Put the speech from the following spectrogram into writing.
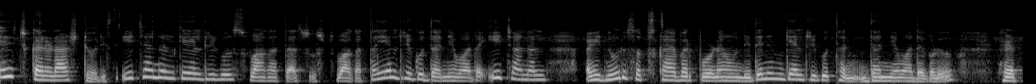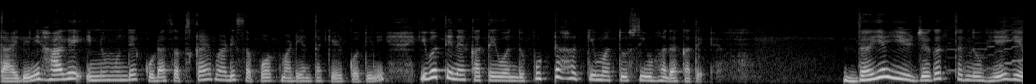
ಹೆಚ್ ಕನ್ನಡ ಸ್ಟೋರೀಸ್ ಈ ಚಾನಲ್ಗೆ ಎಲ್ರಿಗೂ ಸ್ವಾಗತ, ಸುಸ್ವಾಗತ. ಎಲ್ರಿಗೂ ಧನ್ಯವಾದ. ಈ ಚಾನಲ್ ಐದುನೂರು ಸಬ್ಸ್ಕ್ರೈಬರ್ ಪೂರ್ಣ ಹೊಂದಿದೆ. ನಿಮಗೆ ಎಲ್ರಿಗೂ ಧನ್ಯವಾದಗಳು ಹೇಳ್ತಾ ಇದ್ದೀನಿ. ಹಾಗೆ ಇನ್ನು ಮುಂದೆ ಕೂಡ ಸಬ್ಸ್ಕ್ರೈಬ್ ಮಾಡಿ, ಸಪೋರ್ಟ್ ಮಾಡಿ ಅಂತ ಕೇಳ್ಕೊತೀನಿ. ಇವತ್ತಿನ ಕತೆ ಒಂದು ಪುಟ್ಟ ಹಕ್ಕಿ ಮತ್ತು ಸಿಂಹದ ಕತೆ. ದಯೆ ಈ ಜಗತ್ತನ್ನು ಹೇಗೆ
